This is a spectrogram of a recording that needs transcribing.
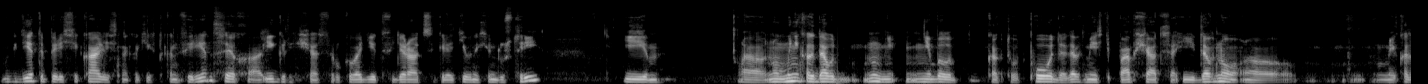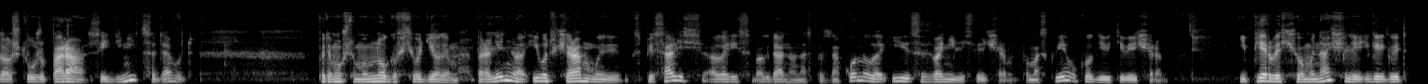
Мы где-то пересекались на каких-то конференциях. а Игорь сейчас руководит Федерацией креативных индустрий. И а, ну, мы никогда вот, ну, не, не было как-то вот повода да, вместе пообщаться. И давно мне казалось, что уже пора соединиться, да, вот, потому что мы много всего делаем параллельно. И вот вчера мы списались, а Лариса Богданова нас познакомила и созвонились вечером по Москве около 9 вечера. И первое, с чего мы начали, Игорь говорит,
